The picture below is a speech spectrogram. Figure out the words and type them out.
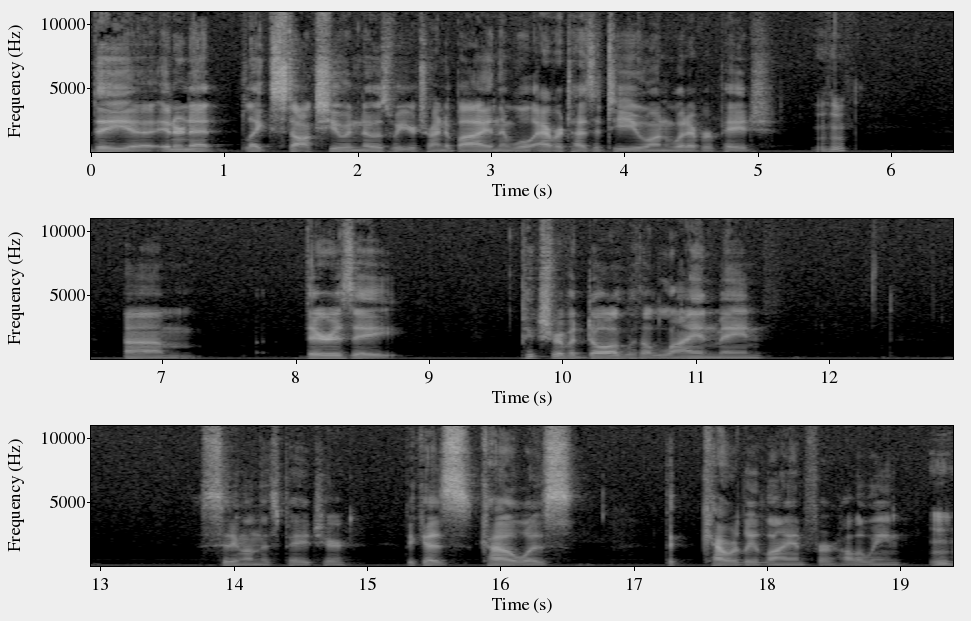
the uh, internet like stalks you and knows what you're trying to buy, and then will advertise it to you on whatever page. hmm Um, there is a picture of a dog with a lion mane sitting on this page here because Kyle was the cowardly lion for Halloween, Mm.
